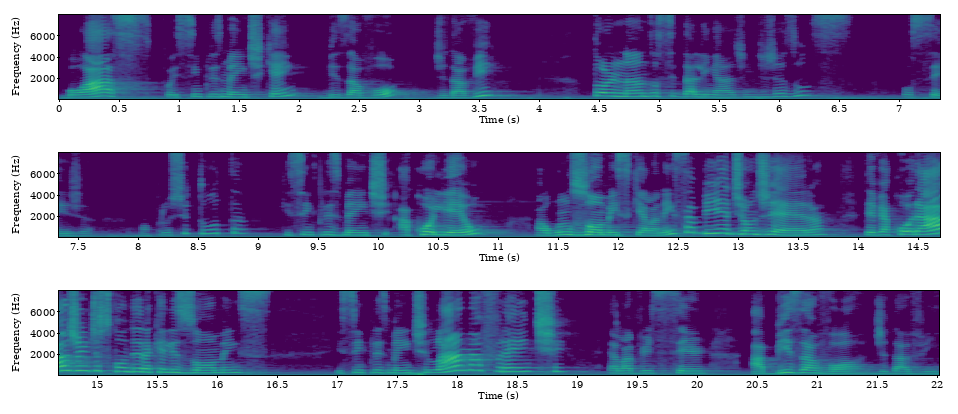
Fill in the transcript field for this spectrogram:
Boaz foi simplesmente quem? Bisavô de Davi, tornando-se da linhagem de Jesus. Ou seja, uma prostituta que simplesmente acolheu alguns homens que ela nem sabia de onde era, teve a coragem de esconder aqueles homens e simplesmente lá na frente ela vir ser a bisavó de Davi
